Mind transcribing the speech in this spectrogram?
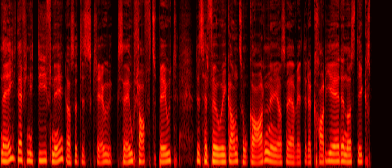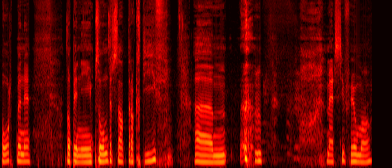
nein, definitiv nicht. Also das Gesellschaftsbild, das erfülle ich ganz und gar nicht. Also er weder eine Karriere noch ein dickes Portemonnaie. Da bin ich besonders attraktiv. Ähm, merci vielmals.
